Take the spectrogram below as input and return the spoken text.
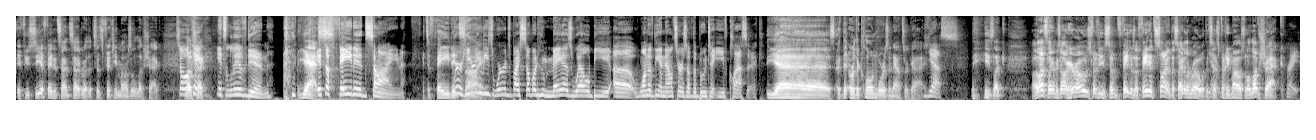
If you see a faded sign on the side of the road that says 15 miles to the left shack, So Love okay, Shack. it's lived in. yes, It's a faded sign. it's a faded. We're sign. hearing these words by someone who may as well be uh, one of the announcers of the Boonta Eve Classic. Yes, or the, or the Clone Wars announcer guy. Yes. He's like, oh, last time we saw heroes, 50 some fade. There's a faded sign at the side of the road that Yeah, says 50 right. miles to the Love Shack. Right.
